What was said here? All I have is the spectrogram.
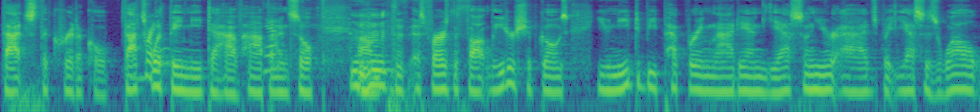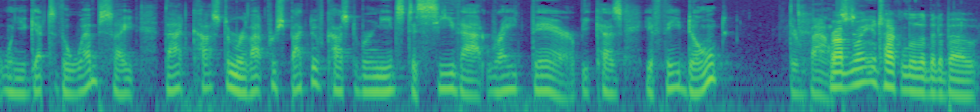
that's the critical. That's Right. what they need to have happen. Yeah. And so, um, the, as far as the thought leadership goes, you need to be peppering that in, yes, on your ads, but yes, as well, when you get to the website, that customer, that prospective customer needs to see that right there because if they don't, they're bounced. Rob, why don't you talk a little bit about,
